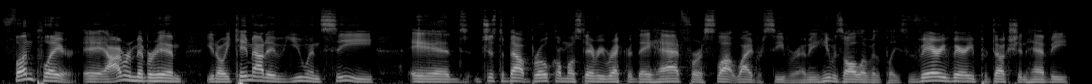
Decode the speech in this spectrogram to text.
Fun player. Eh, I remember him, you know, he came out of UNC and just about broke almost every record they had for a slot wide receiver. I mean, he was all over the place. Very, very production heavy,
